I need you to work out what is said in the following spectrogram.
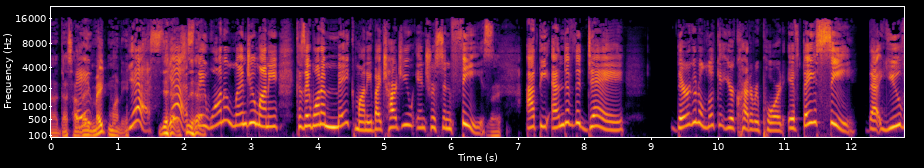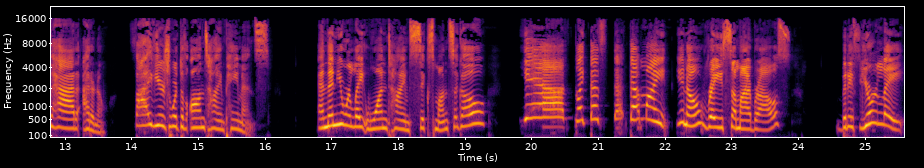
Uh, that's how They- they, make money Yes, Yes, yes. yeah. They want to lend you money because they want to make money by charging you interest and fees. right At the end of the day, they're going to look at your credit report. If they see that you've had, I don't know, five years worth of on time payments and then you were late one time six months ago, yeah, like that's, that, that might, you know, raise some eyebrows. But if you're late,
